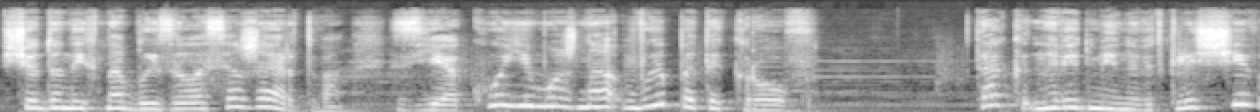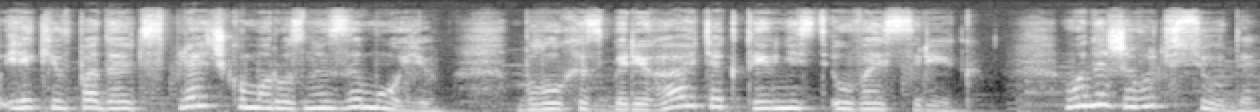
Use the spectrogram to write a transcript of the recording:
що до них наблизилася жертва, з якої можна випити кров. Так, на відміну від кліщів, які впадають в сплячку морозною зимою, блохи зберігають активність увесь рік. Вони живуть всюди,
